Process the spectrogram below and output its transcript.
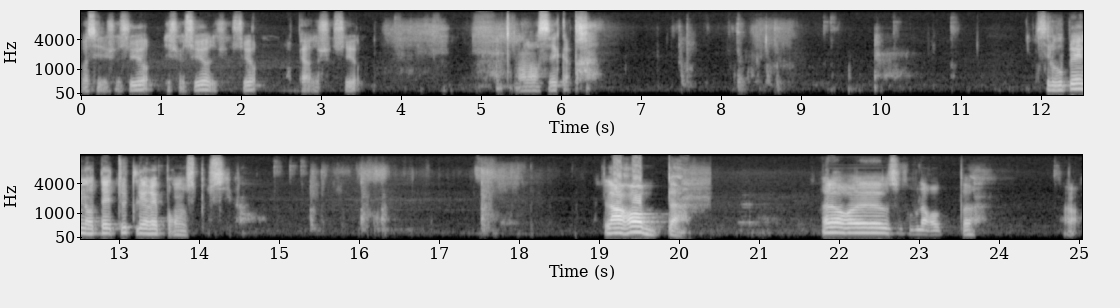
Voici les chaussures, des chaussures, des chaussures, la paire de chaussures. Alors, c'est 4. S'il vous plaît, notez toutes les réponses possibles. La robe. Alors, euh, où se trouve la robe Alors,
